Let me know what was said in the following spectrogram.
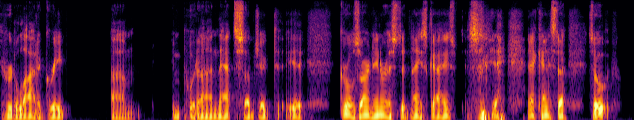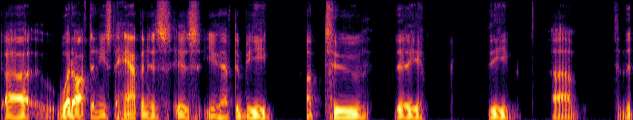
heard a lot of great um, input on that subject. It, girls aren't interested, nice guys, that kind of stuff. So uh, what often needs to happen is is you have to be up to the the um, to the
